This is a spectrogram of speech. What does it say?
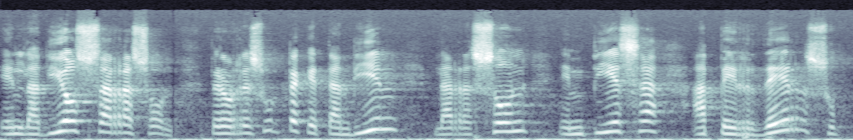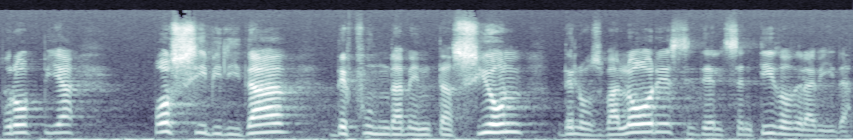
en la diosa razón, pero resulta que también la razón empieza a perder su propia posibilidad de fundamentación de los valores y del sentido de la vida.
